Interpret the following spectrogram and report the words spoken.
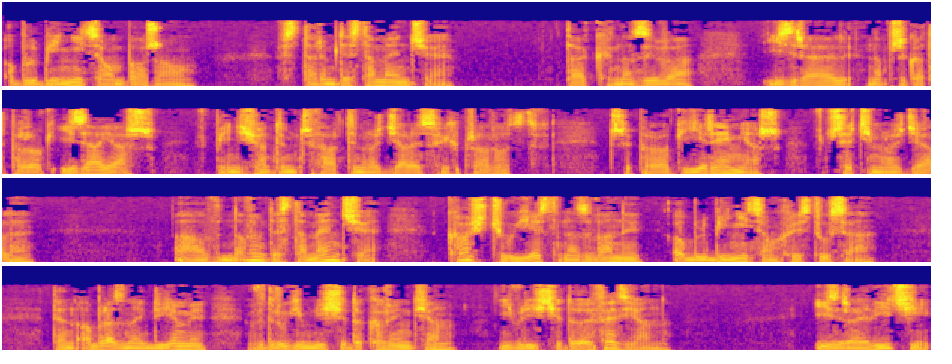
oblubienicą Bożą w Starym Testamencie. Tak nazywa Izrael na przykład prorok Izajasz w 54 rozdziale swych proroctw, czy prorok Jeremiasz w trzecim rozdziale. A w Nowym Testamencie Kościół jest nazwany oblubienicą Chrystusa. Ten obraz znajdujemy w drugim liście do Koryntian i w liście do Efezjan. Izraelici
